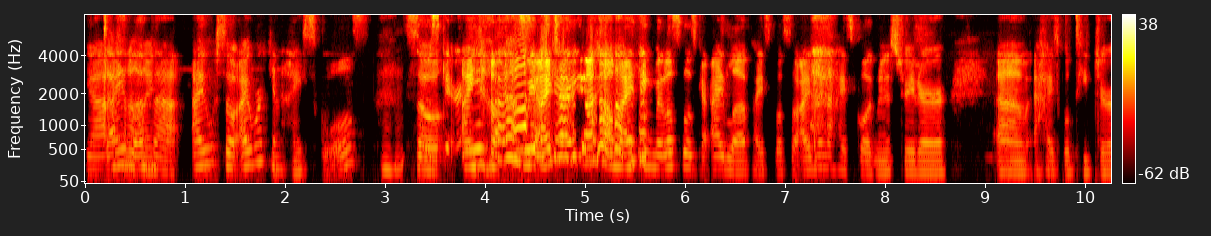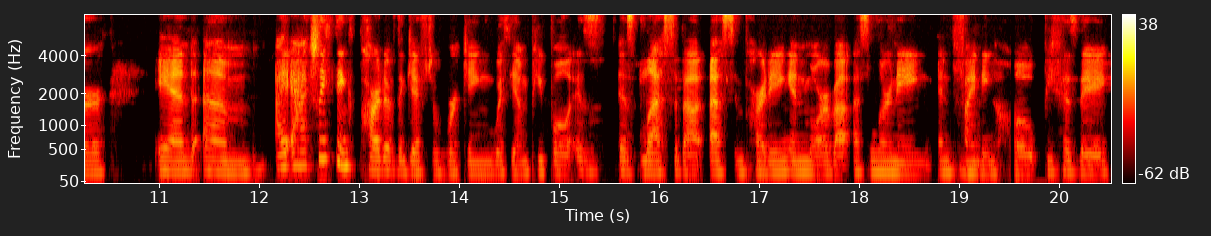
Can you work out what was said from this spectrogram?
Yeah, Definitely. I love that. I so I work in high schools, mm-hmm. so, so I know we, I talk about how I think middle school is. I love high school, so I've been a high school administrator, um, a high school teacher, and um, i actually think part of the gift of working with young people is is less about us imparting and more about us learning and mm-hmm. finding hope because they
